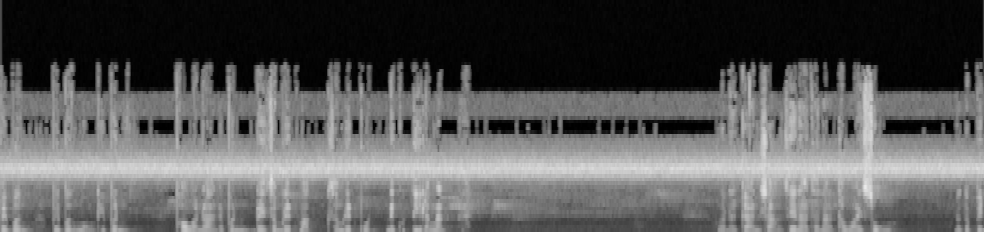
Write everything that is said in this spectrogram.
ไปเบิงไปเบิงหมองที่เพิ่นภาวนาแต่เพิ่นได้สำเร็จมรรคสาเร็จผลในกุฏิหลังนั้นวันการสั่งเสนาธนะถวายสงฆ์แล้วก็เป็น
